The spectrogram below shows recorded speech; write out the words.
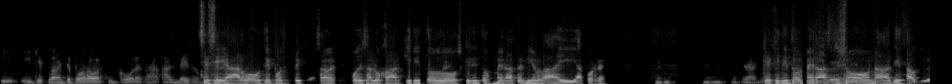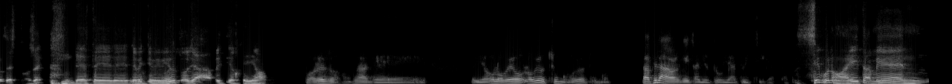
y, y que solamente puedo grabar cinco horas a- al mes. Sí, sí, algo tipo Spreaker, ¿sabes? Puedes alojar 500, 500 megas de mierda y a correr. Ujú, o sea, que- Que 500 megas Eh, son nada, 10 audios de estos, ¿eh? De, este, de, de 20 minutos ya, 22 que llevamos. por eso, o sea que yo lo veo, lo veo chungo, lo veo chungo. Al final ir a YouTube y a Twitch y ya está. Sí, bueno, ahí también,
